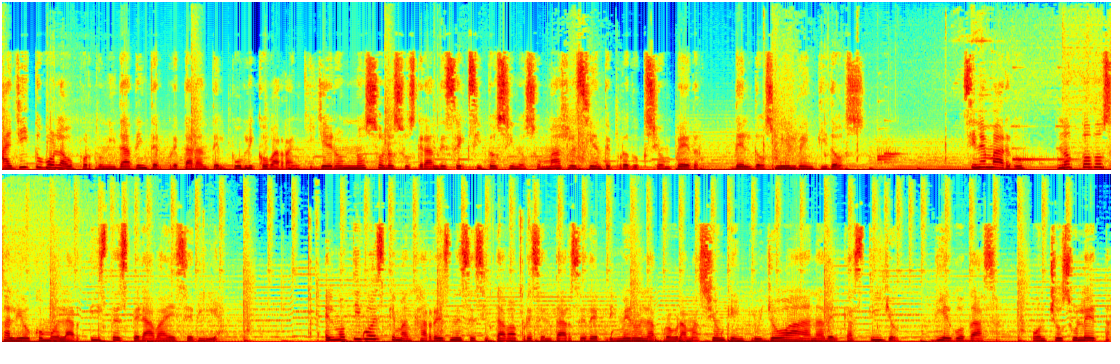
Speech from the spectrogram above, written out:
Allí tuvo la oportunidad de interpretar ante el público barranquillero no solo sus grandes éxitos, sino su más reciente producción Pedro, del 2022. Sin embargo, no todo salió como el artista esperaba ese día. El motivo es que Manjarres necesitaba presentarse de primero en la programación que incluyó a Ana del Castillo, Diego Daza, Poncho Zuleta,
